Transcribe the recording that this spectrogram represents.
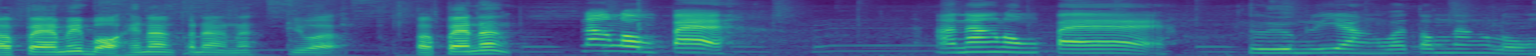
ปากแปรไม่บอกให้นั่งก็นั่งนะพี่ว่าปากแปรนั่ง นั่งลงแปะอะนั่งลงแปะลืมหรือยังว่าต้องนั่งลง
